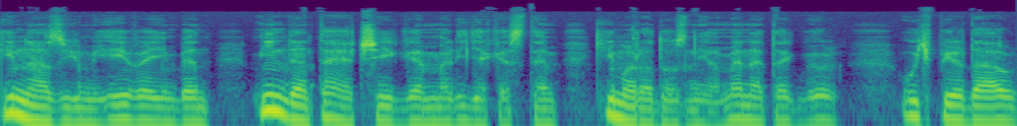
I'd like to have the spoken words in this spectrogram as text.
Gimnáziumi éveimben minden tehetségemmel igyekeztem kimaradozni a menetekből, úgy például,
